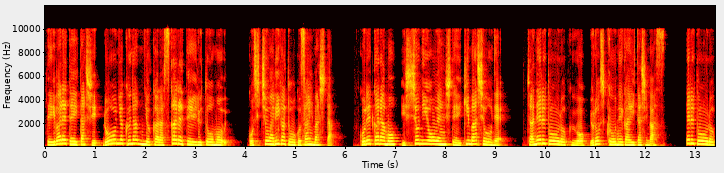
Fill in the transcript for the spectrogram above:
って言われていたし、老若男女から好かれていると思う。ご視聴ありがとうございました。これからも一緒に応援していきましょうね。チャンネル登録をよろしくお願いいたします。チャンネル登録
